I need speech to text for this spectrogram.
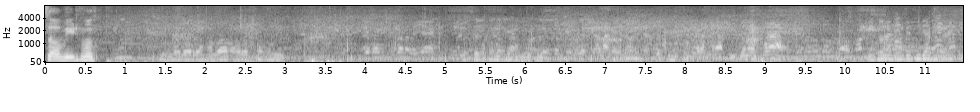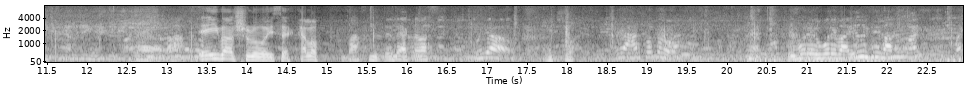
সো বিউটিফুল এইবার শুরু হয়েছে হ্যালো। বাস নিতে হলে একটা বাস। কই যাও একশো আর কত? হ্যাঁ, উপরে উপরে ভাই বাস। ভাই ভাই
